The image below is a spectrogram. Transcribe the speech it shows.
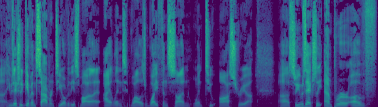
Uh, he was actually given sovereignty over the small island, while his wife and son went to Austria. Uh, so he was actually emperor of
